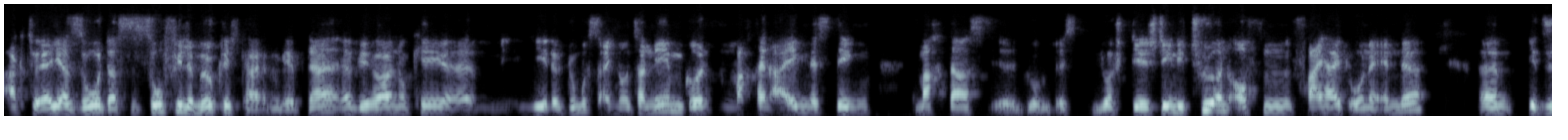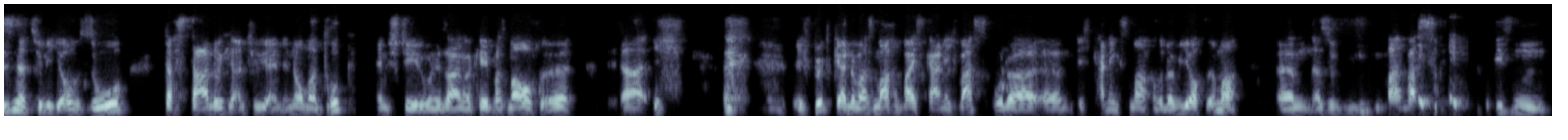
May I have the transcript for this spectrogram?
aktuell ja so, dass es so viele Möglichkeiten gibt. Ne? Wir hören, okay, äh, du musst eigentlich ein Unternehmen gründen, mach dein eigenes Ding, mach das, du, du, dir stehen die Türen offen, Freiheit ohne Ende. Ähm, jetzt ist es natürlich auch so, dass dadurch natürlich ein enormer Druck entsteht und die sagen, okay, pass mal auf, äh, ja, ich, ich würde gerne was machen, weiß gar nicht was oder äh, ich kann nichts machen oder wie auch immer. Ähm, also was diesen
